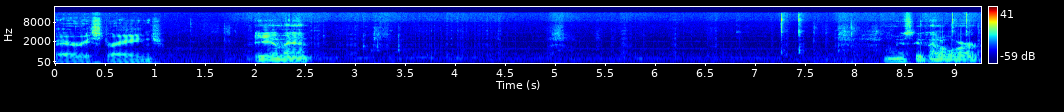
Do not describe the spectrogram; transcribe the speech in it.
Very strange. Yeah, man. Let me see if that'll work.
